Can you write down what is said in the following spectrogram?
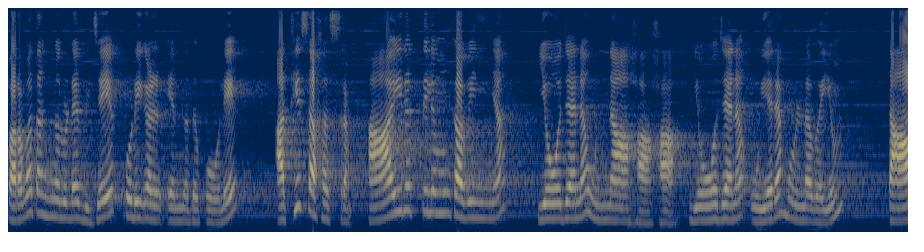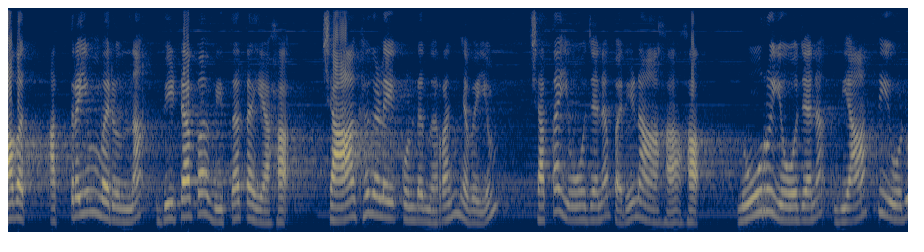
പർവതങ്ങളുടെ വിജയക്കൊടികൾ എന്നതുപോലെ അതിസഹസ്രം ആയിരത്തിലും കവിഞ്ഞ യോജന ഉന്നാഹാഹ. യോജന ഉയരമുള്ളവയും താവത് അത്രയും വരുന്ന വിടപ വിതതയ ശാഖകളെ കൊണ്ട് നിറഞ്ഞവയും ശതയോജന പരിണാഹാഹ. നൂറ് യോജന വ്യാപ്തിയോട്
